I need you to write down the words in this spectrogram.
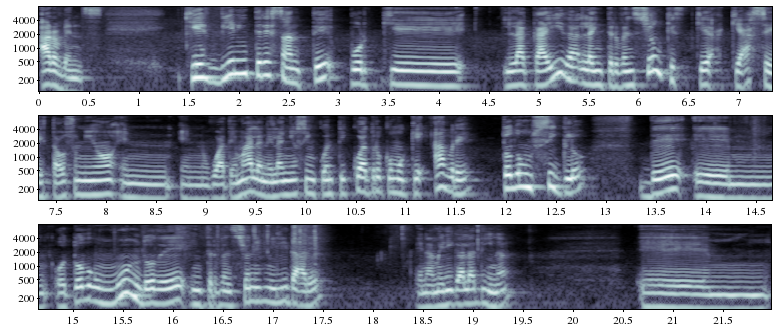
Arbenz, que es bien interesante porque la caída, la intervención que, que, hace Estados Unidos en, en, Guatemala en el año 54, como que abre todo un ciclo de, em, o todo un mundo de intervenciones militares en América Latina em,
